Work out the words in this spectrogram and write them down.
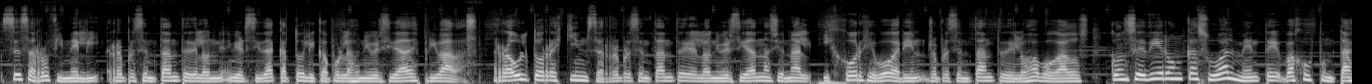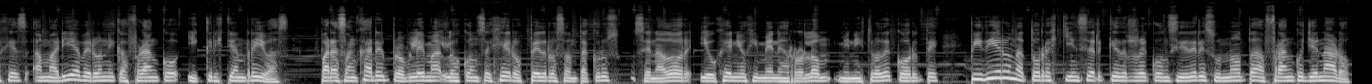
César Ruffinelli, representante de la Universidad Católica por las universidades privadas, Raúl Torres Kinzer, representante de la Universidad Nacional, y Jorge Bogarín, representante de los abogados, concedieron casualmente bajos puntajes a María Verónica Franco y Cristian Rivas, para zanjar el problema, los consejeros Pedro Santa Cruz, senador, y Eugenio Jiménez Rolón, ministro de Corte, pidieron a Torres Quincer que reconsidere su nota a Franco Llenaro,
